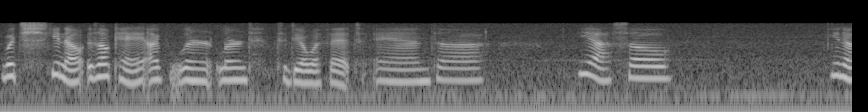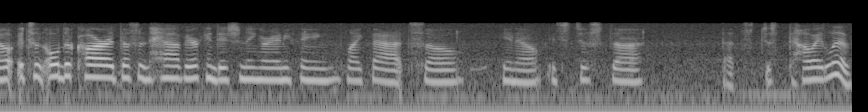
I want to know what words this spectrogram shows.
which you know is okay. I've learned learned to deal with it, and uh, yeah, so you know it's an older car. It doesn't have air conditioning or anything like that, so you know it's just uh, that's just how I live.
